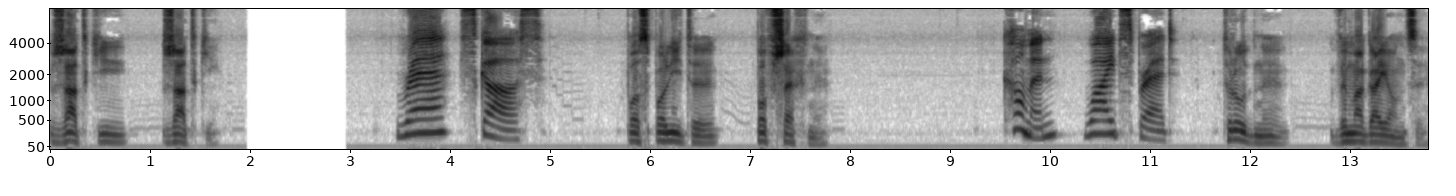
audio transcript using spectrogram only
rzadki, rzadki, rare, scarce, pospolity, powszechny, common, widespread, trudny, wymagający,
